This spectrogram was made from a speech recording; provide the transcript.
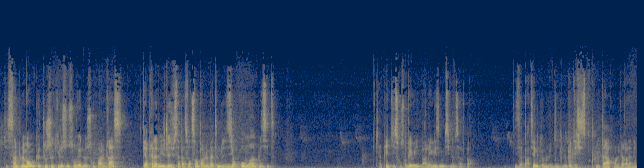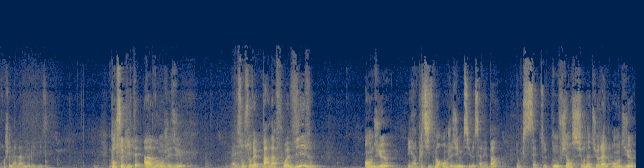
Je dis simplement que tous ceux qui le sont sauvés le sont par grâce, qu'après la venue de Jésus, ça passe forcément par le baptême de désir, au moins implicite. Qui implique qu'ils sont sauvés oui, par l'Église, même s'ils ne le savent pas. Ils appartiennent, comme le dit le catéchisme plus tard, on le verra l'année prochaine, à l'âme de l'Église. Pour ceux qui étaient avant Jésus, bah, ils sont sauvés par la foi vive en Dieu et implicitement en Jésus, même s'ils ne le savaient pas. Donc cette confiance surnaturelle en Dieu,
